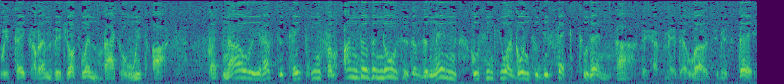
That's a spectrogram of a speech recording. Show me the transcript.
We take Ramsey Jocelyn back with us. But now we have to take him from under the noses of the men who think you are going to defect to them. Ah, they have made a large mistake.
